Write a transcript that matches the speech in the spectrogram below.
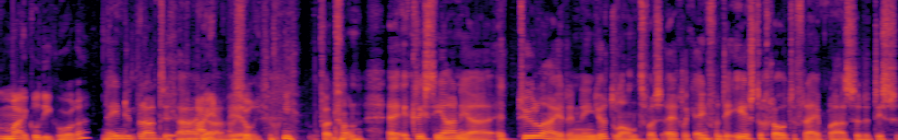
Michael die ik hoor, Nee, nu praat ik... Ah, ah, ja, sorry, sorry. Pardon. Christiania, Thuleiren in Jutland... was eigenlijk een van de eerste grote vrijplaatsen. Dat, is,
